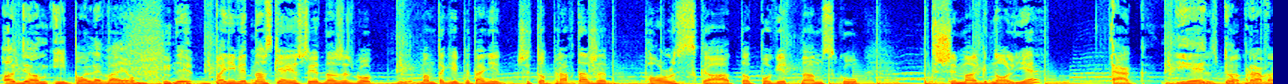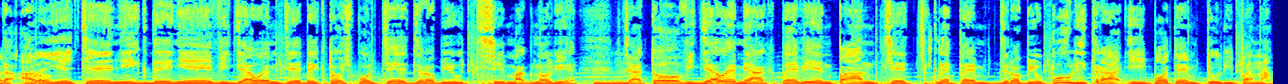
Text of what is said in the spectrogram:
odzią i polewają. E, Panie Wietnamski, a jeszcze jedna rzecz, bo mam takie pytanie. Czy to prawda, że Polska to po wietnamsku trzy magnolie? Tak, jest, jest to prawda, prawda, tak? ale No. jeszcze nigdy nie widziałem, żeby ktoś w Polsce zrobił trzy magnolie. Mhm. Za to widziałem, jak pewien pan przed sklepem zrobił pół litra i potem tulipana.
